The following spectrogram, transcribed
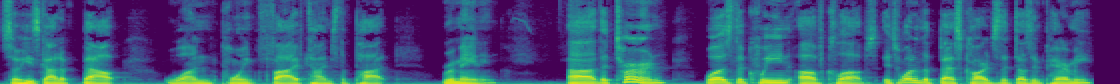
so he's got about 1.5 times the pot remaining uh, the turn was the queen of clubs it's one of the best cards that doesn't pair me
